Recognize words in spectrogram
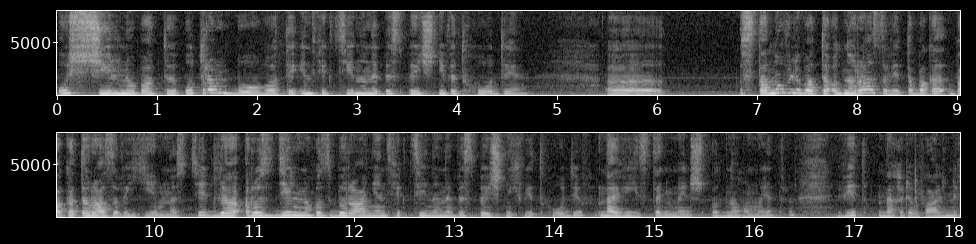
Ущільнювати, утрамбовувати інфекційно небезпечні відходи, е, встановлювати одноразові та багаторазові ємності для роздільного збирання інфекційно небезпечних відходів на відстань менш 1 метра від нагрівальних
